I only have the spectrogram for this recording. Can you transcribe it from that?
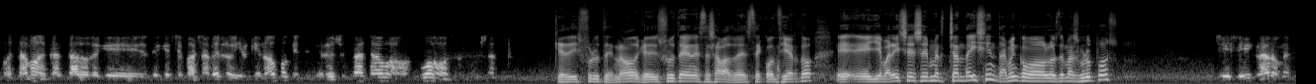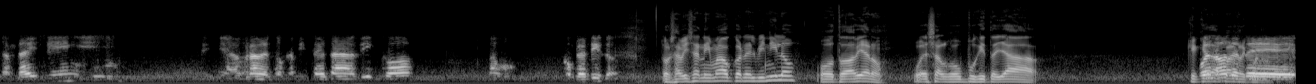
pues estamos encantados de que, de que se pase a verlo y el que no, porque se quede en su casa o, o a otra cosa que disfruten, ¿no? Que disfruten este sábado de este concierto. Eh, eh, ¿Llevaréis ese merchandising también como los demás grupos? Sí, sí, claro, merchandising y, y ahora de dos camisetas, discos, vamos, completito. ¿Os habéis animado con el vinilo o todavía no? ¿O es algo un poquito ya que queda bueno, desde...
